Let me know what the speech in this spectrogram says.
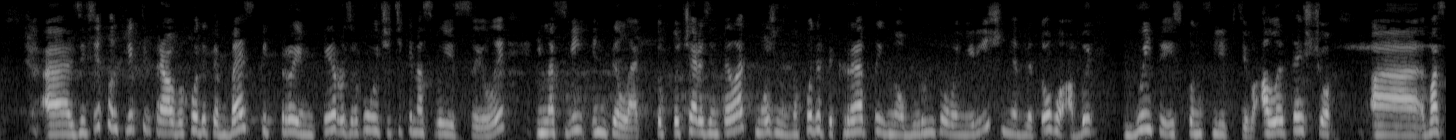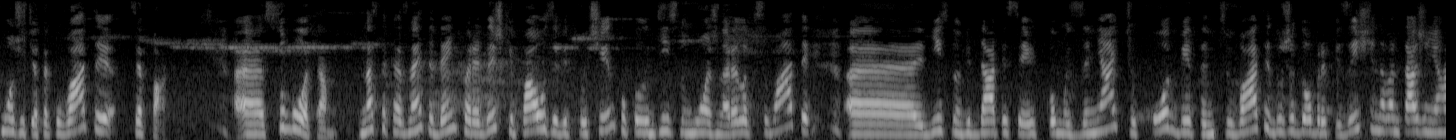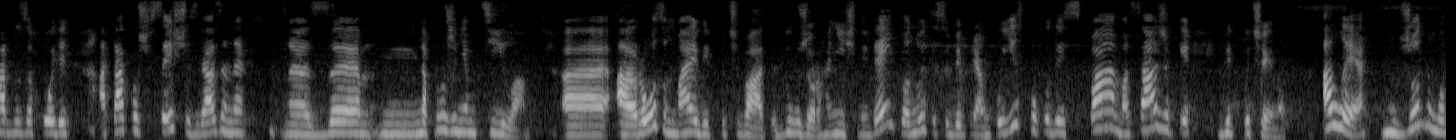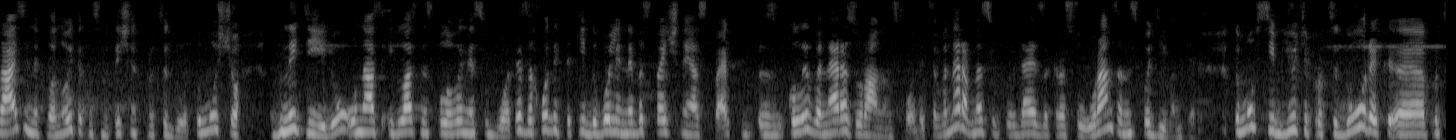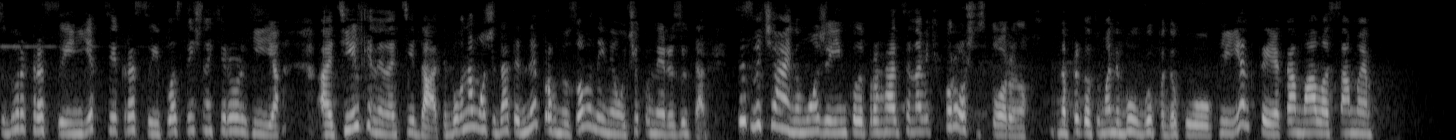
Е, Зі всіх конфліктів треба виходити без підтримки, розраховуючи тільки на свої сили і на свій інтелект. Тобто, через інтелект можна знаходити креативно обґрунтовані рішення для того, аби вийти із конфліктів. Але те, що е, вас можуть атакувати, це факт. Е, Субота. У нас така, знаєте, день передишки, паузи, відпочинку, коли дійсно можна релаксувати, е, дійсно віддатися якомусь заняттю, хобі, танцювати дуже добре, фізичні навантаження гарно заходять, а також все, що зв'язане е, з напруженням тіла. Е, А розум має відпочивати. Дуже органічний день. Плануйте собі прям поїздку кудись, спа, масажики, відпочинок. Але в жодному разі не плануйте косметичних процедур, тому що в неділю у нас і власне з половини суботи заходить такий доволі небезпечний аспект, коли Венера з Ураном сходиться. Венера в нас відповідає за красу, Уран за несподіванки. Тому всі б'юті процедури, е, процедури краси, ін'єкції краси, пластична хірургія, а тільки не на ці дати, бо вона може дати непрогнозований, неочікуваний результат. Це звичайно може інколи програтися навіть в хорошу сторону. Наприклад, у мене був випадок у клієнтки, яка мала саме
